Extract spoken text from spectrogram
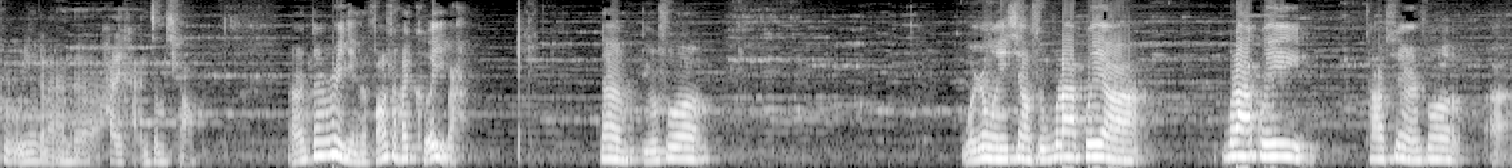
不如英格兰的哈里凯恩这么强。啊，但瑞典的防守还可以吧？但比如说，我认为像是乌拉圭啊，乌拉圭，他虽然说啊，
